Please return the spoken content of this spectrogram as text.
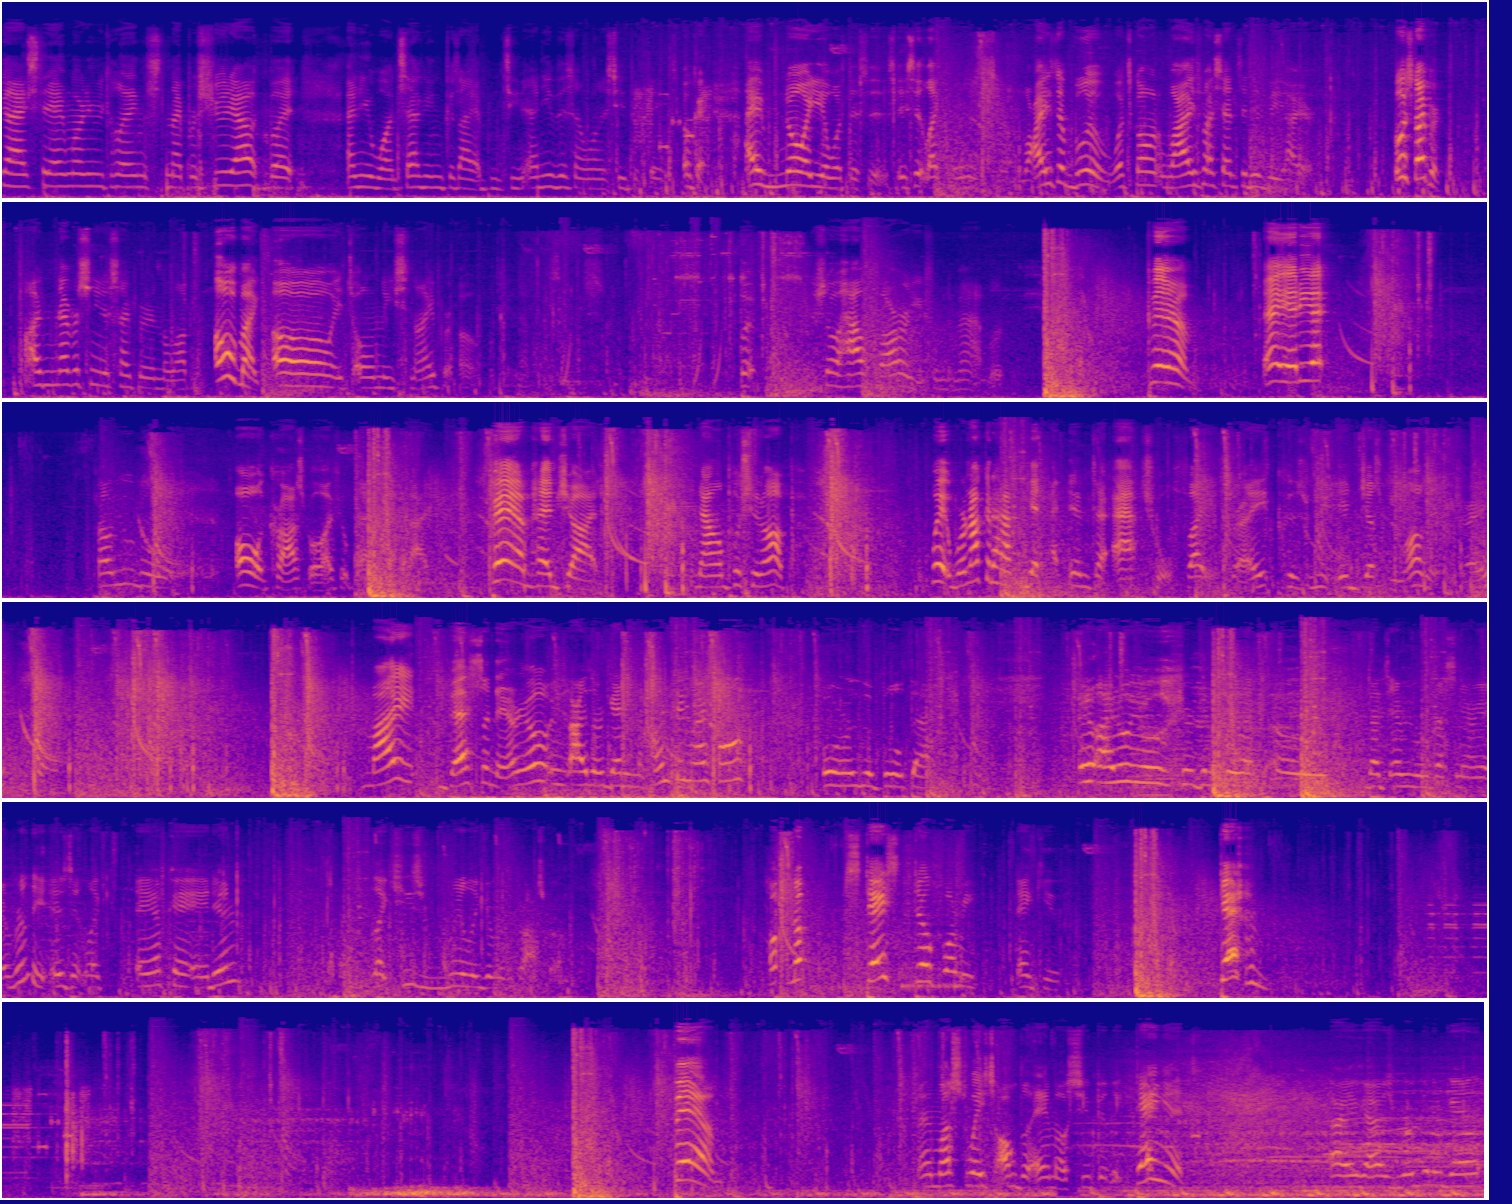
guys, today I'm going to be playing the sniper shootout, but I need one second because I haven't seen any of this. I want to see the things. Okay, I have no idea what this is. Is it like, why is it blue? What's going, why is my sensitivity higher? Oh, sniper! I've never seen a sniper in the lobby. Oh my, oh, it's only sniper. Oh, okay, that makes sense. But, so how far are you from the map? Bam! Hey, idiot! How you doing? Oh, crossbow. I feel bad for that guy. Bam! Headshot. Now I'm pushing up. Wait, we're not gonna have to get into actual fights, right? Because it'd just belongs, right? My best scenario is either getting the hunting rifle or the bolt action. And I don't know you're, you're gonna say like, oh, that's everyone's best scenario. It really isn't. Like, AFK Aiden, like, he's really good with the crossbow. Oh, no. Stay still for me. Thank you. Damn! Bam! I must waste all the ammo stupidly. Dang it! Alright guys, we're gonna get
